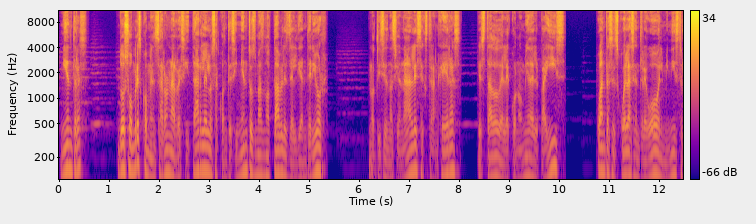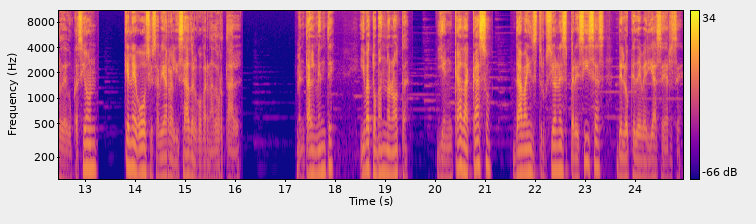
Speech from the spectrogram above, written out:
Mientras, dos hombres comenzaron a recitarle los acontecimientos más notables del día anterior. Noticias nacionales, extranjeras, estado de la economía del país, cuántas escuelas entregó el ministro de Educación, qué negocios había realizado el gobernador tal. Mentalmente iba tomando nota y en cada caso daba instrucciones precisas de lo que debería hacerse.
